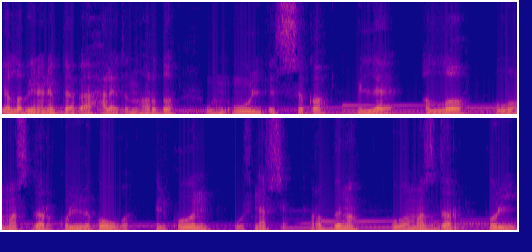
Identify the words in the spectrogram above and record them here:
يلا بينا نبدأ بقى حلقة النهاردة. ونقول الثقة بالله. الله هو مصدر كل قوة في الكون وفي نفسك. ربنا هو مصدر كل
